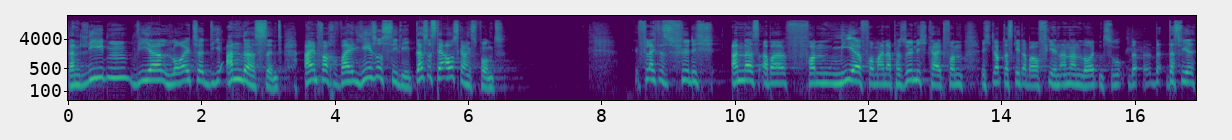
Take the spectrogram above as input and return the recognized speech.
dann lieben wir Leute, die anders sind. Einfach weil Jesus sie liebt. Das ist der Ausgangspunkt. Vielleicht ist es für dich anders, aber von mir, von meiner Persönlichkeit, von, ich glaube, das geht aber auch vielen anderen Leuten zu, dass wir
